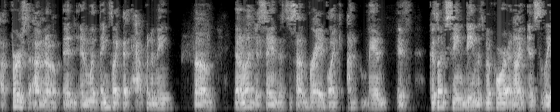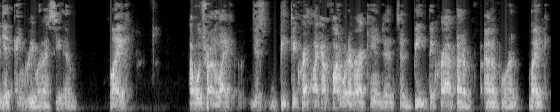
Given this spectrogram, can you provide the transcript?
at first, I don't know. And, and when things like that happen to me, um, and I'm not just saying this to sound brave, like, I, man, if, cause I've seen demons before and I instantly get angry when I see them. Like, I will try to like, just beat the crap, like I'll find whatever I can to, to beat the crap out of, out of one. Like,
